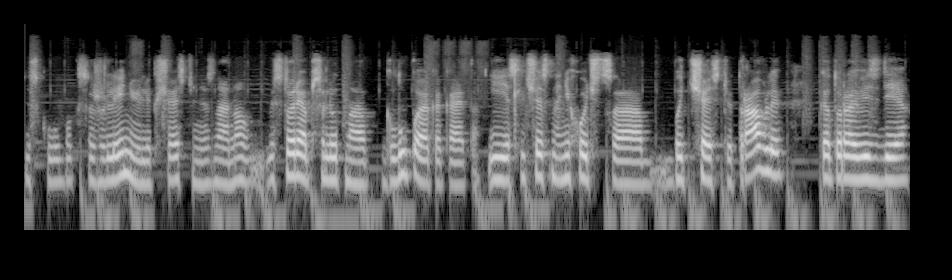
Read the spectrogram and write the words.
из клуба, к сожалению или к счастью, не знаю. Но история абсолютно глупая какая-то. И, если честно, не хочется быть частью травли, которая везде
